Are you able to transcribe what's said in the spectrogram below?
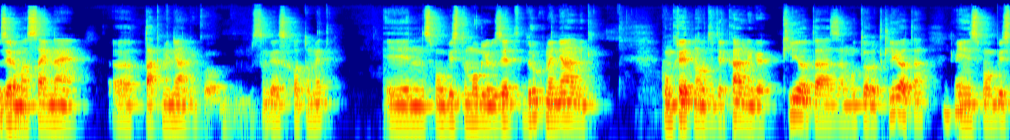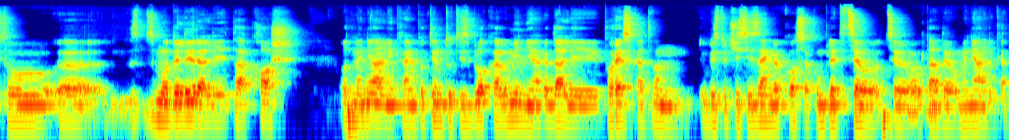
oziroma saj ne uh, tak menjalnik, kot sem ga jaz hotel imeti. In smo v bistvu mogli vzeti drug menjalnik, konkretno od dirkalnega Kliota za motor od Kliota. Okay. In smo v bistvu uh, zmodelirali ta koš od menjalnika, in potem tudi iz bloka aluminija ga dali poreskati ven, v bistvu čisto iz enega kosa, komplet cel, cel Ok. okay. ta del menjalnika.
